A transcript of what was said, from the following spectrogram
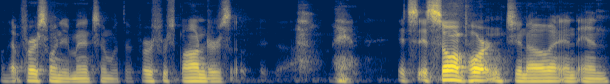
Well, that first one you mentioned with the first responders, man, it's it's so important, you know, and and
